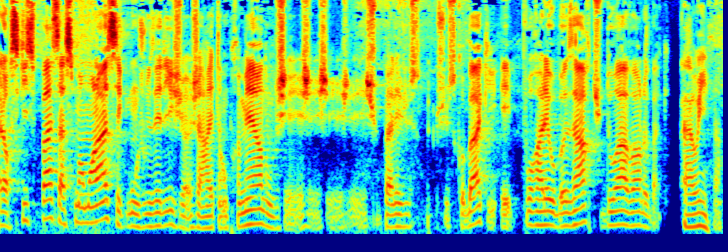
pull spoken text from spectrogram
Alors, ce qui se passe à ce moment-là, c'est que bon, je vous ai dit que j'ai arrêté en première, donc j'ai, j'ai, j'ai, j'ai- je suis pas allé jus- jusqu'au bac. Et pour aller aux Beaux Arts, tu dois avoir le bac. Ah oui. Voilà.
